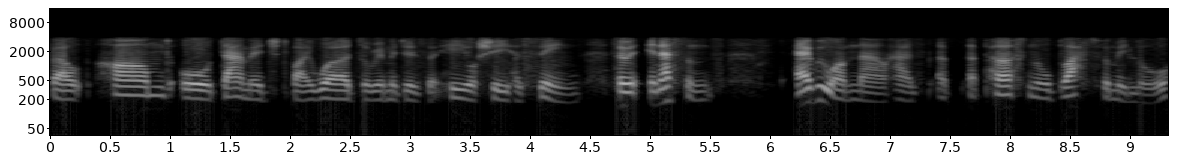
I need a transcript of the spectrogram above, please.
felt harmed or damaged by words or images that he or she has seen. So, in essence, everyone now has a, a personal blasphemy law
